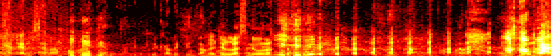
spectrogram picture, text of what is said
apa lagi yang akan diberikan oleh bintang? Nggak jelas nih orang. Come back.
